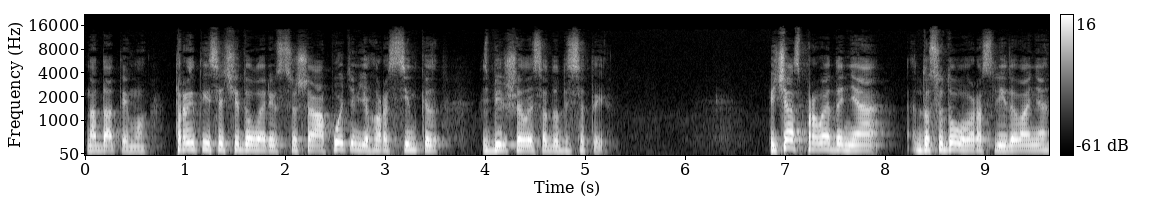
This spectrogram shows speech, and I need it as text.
надати йому 3 тисячі доларів США, а потім його розцінки збільшилися до 10. Під час проведення досудового розслідування,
